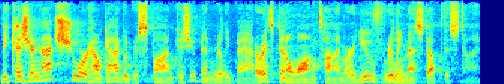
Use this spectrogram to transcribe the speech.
because you're not sure how God would respond because you've been really bad, or it's been a long time, or you've really messed up this time.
